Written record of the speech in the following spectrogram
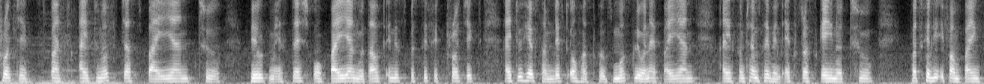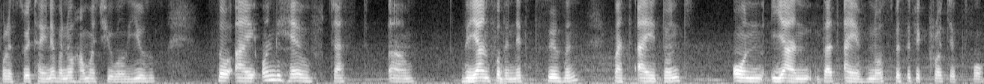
projects, but I do not just buy yarn to build my stash or buy yarn without any specific project. I do have some leftovers because mostly when I buy yarn, I sometimes have an extra skein or two, particularly if I'm buying for a sweater, you never know how much you will use. So I only have just um, the yarn for the next season, but I don't own yarn that I have no specific projects for,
